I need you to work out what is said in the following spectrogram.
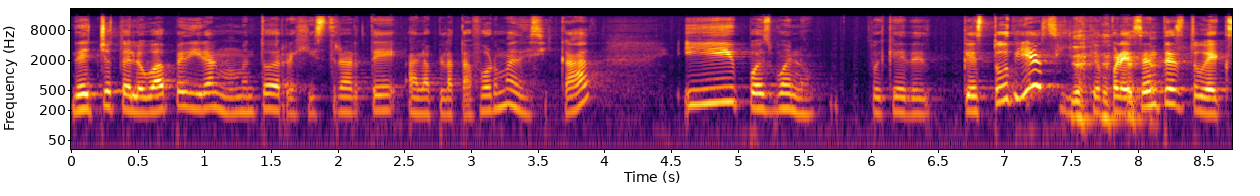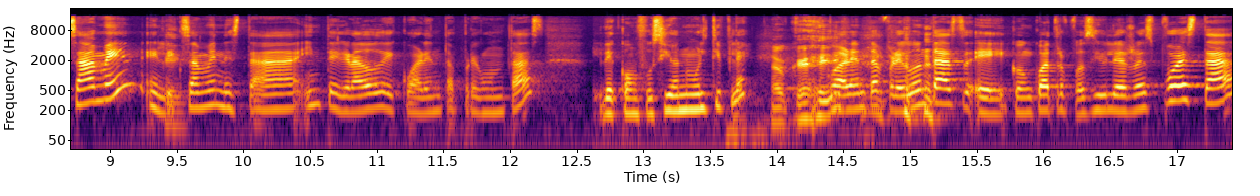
De hecho, te lo va a pedir al momento de registrarte a la plataforma de CICAD. Y pues bueno, pues que, que estudies y que presentes tu examen. El examen está integrado de 40 preguntas de confusión múltiple. Okay. 40 preguntas eh, con cuatro posibles respuestas.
